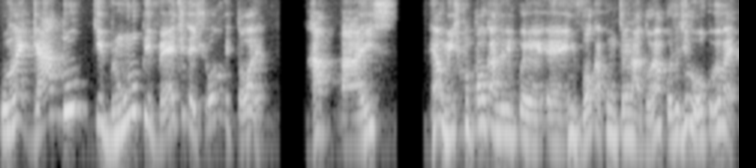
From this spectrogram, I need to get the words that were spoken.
O legado que Bruno Pivetti deixou no Vitória. Rapaz, realmente, quando o Paulo Carneiro é, é, invoca com um treinador, é uma coisa de louco, viu, velho?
